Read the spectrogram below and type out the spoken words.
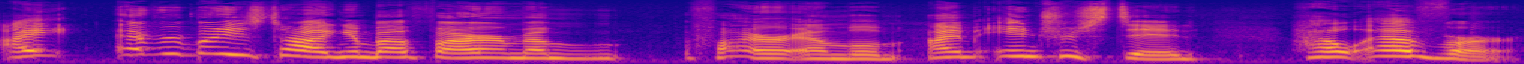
I everybody's talking about Fire Emblem. Fire Emblem. I'm interested. However,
